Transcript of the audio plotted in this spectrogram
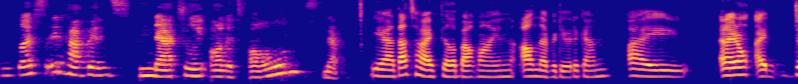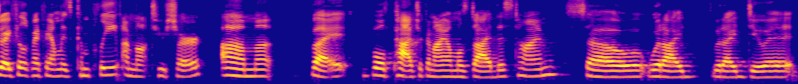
Unless it happens naturally on its own, never. Yeah, that's how I feel about mine. I'll never do it again. I and I don't I do I feel like my family's complete? I'm not too sure. Um but both Patrick and I almost died this time. So would I would I do it?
